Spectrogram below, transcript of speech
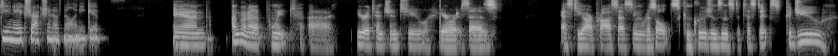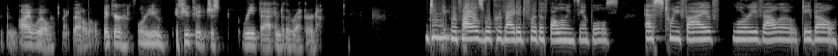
DNA extraction of Melanie Gibb. And I'm going to point uh, your attention to here where it says STR processing results, conclusions, and statistics. Could you, and I will make that a little bigger for you, if you could just read that into the record. DNA profiles were provided for the following samples S25, Lori Vallow, Daybell,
